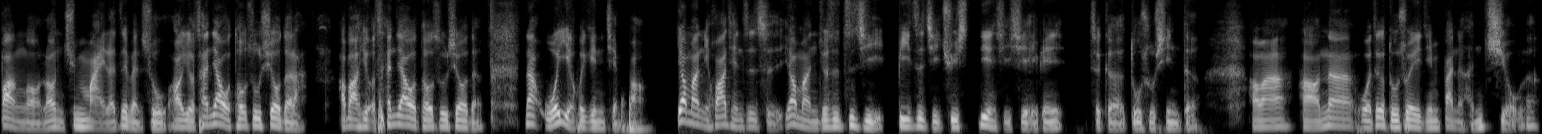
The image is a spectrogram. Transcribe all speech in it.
棒哦，然后你去买了这本书，好，有参加我偷书秀的啦，好不好？有参加我偷书秀的，那我也会给你简报。要么你花钱支持，要么你就是自己逼自己去练习写一篇。这个读书心得，好吗？好，那我这个读书已经办了很久了。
